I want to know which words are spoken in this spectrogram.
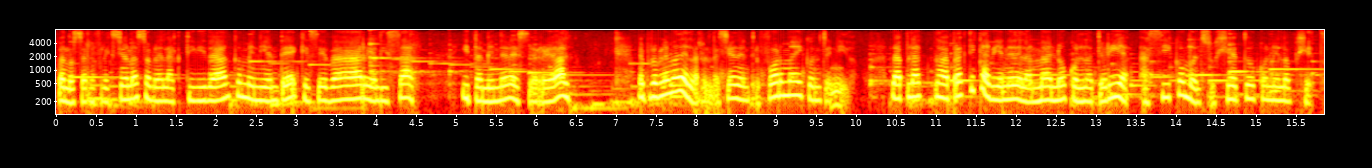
cuando se reflexiona sobre la actividad conveniente que se va a realizar y también debe ser real. El problema de la relación entre forma y contenido. La, práctica viene de la mano con la teoría, así como el sujeto con el objeto.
